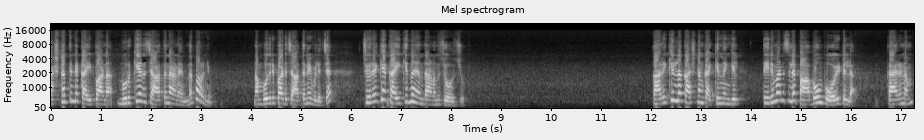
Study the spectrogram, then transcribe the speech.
കഷ്ണത്തിന്റെ കയ്പാണ് നുറുക്കിയത് ചാത്തനാണ് എന്ന് പറഞ്ഞു. നമ്പൂതിരിപ്പാട് ചാത്തനെ വിളിച്ച് ചുരയ്ക്ക കഴിക്കുന്നത് എന്താണെന്ന് ചോദിച്ചു. കറിക്കുള്ള കഷ്ണം കയ്ക്കുന്നെങ്കിൽ തിരുമനസിലെ പാപവും പോയിട്ടില്ല. കാരണം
